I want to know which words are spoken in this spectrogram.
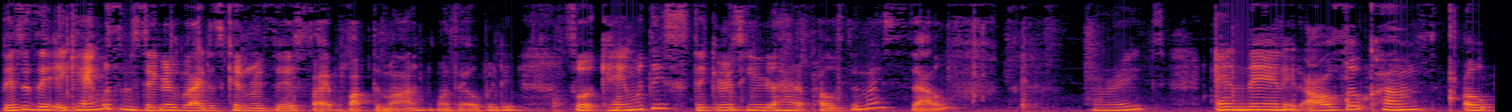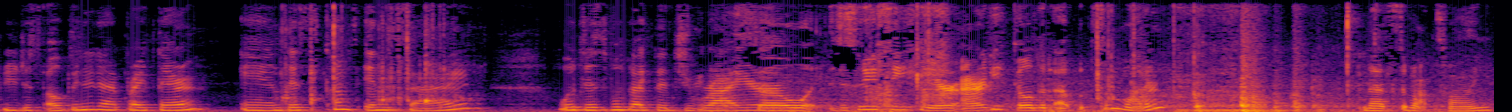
this is it. It came with some stickers, but I just couldn't resist, so I plopped them on once I opened it. So it came with these stickers here. I had to post it myself. All right. And then it also comes, oh, you just open it up right there. And this comes inside which is supposed to be like the dryer. So just so you see here, I already filled it up with some water. That's the box falling.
